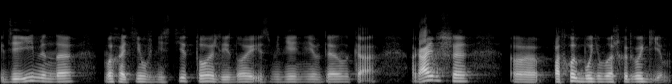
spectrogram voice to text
где именно мы хотим внести то или иное изменение в ДНК. Раньше подход был немножко другим.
